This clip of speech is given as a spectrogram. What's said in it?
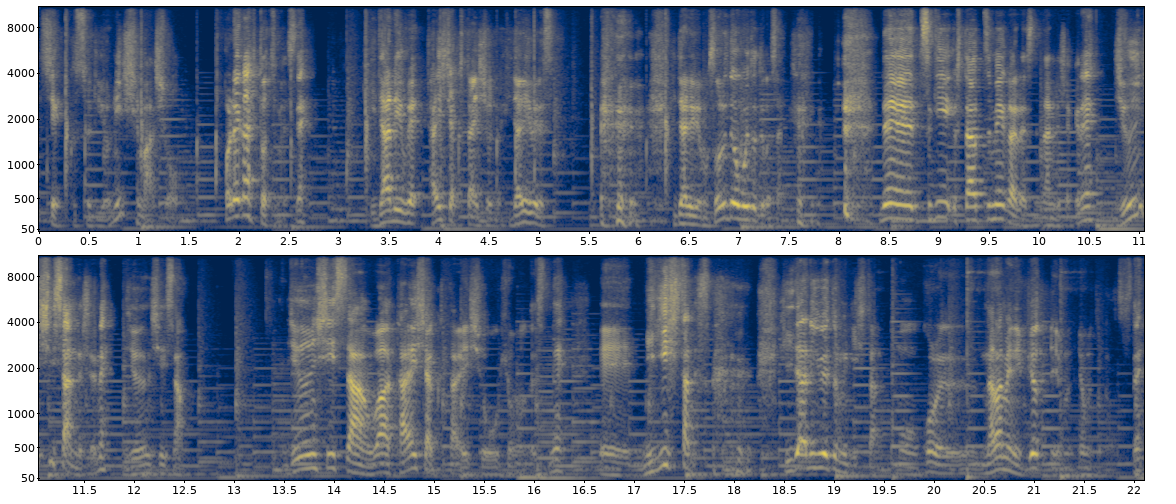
ずチェックするようにしましょう。これが1つ目ですね。左上、貸借対象の左上です。左上もそれで覚えておいてください。で、次、2つ目がですね、何でしたっけね、純資産でしたよね。純資産。純資産は貸借対照表のですね、えー、右下です。左上と右下。もうこれ、斜めにピュッて読む読むと思いますね。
